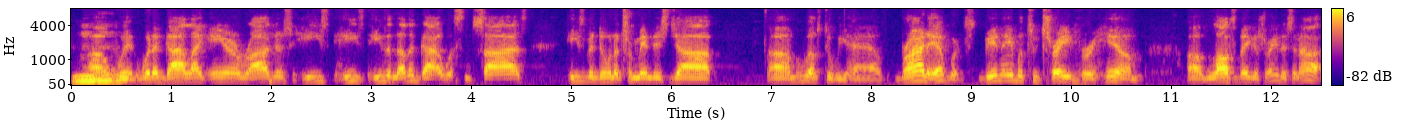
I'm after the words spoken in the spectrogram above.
uh, mm-hmm. uh, with, with a guy like Aaron Rodgers, he's he's he's another guy with some size. He's been doing a tremendous job. Um, who else do we have? Bryan Edwards, being able to trade yeah. for him, uh, Las Vegas Raiders, and I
